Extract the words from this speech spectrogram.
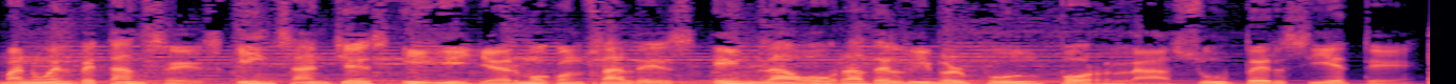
Manuel Betances, Kim Sánchez y Guillermo González en la hora de Liverpool por la Super 7.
